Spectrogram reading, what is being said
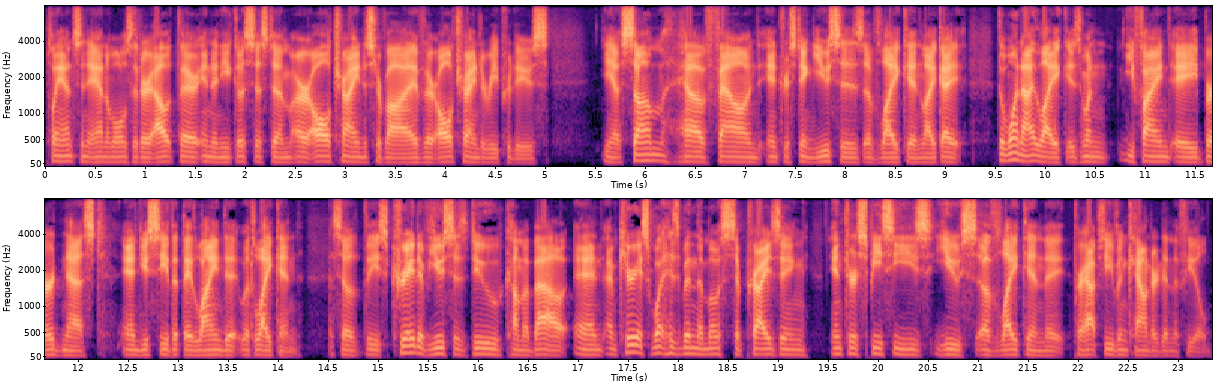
plants and animals that are out there in an ecosystem are all trying to survive, they're all trying to reproduce. You know, some have found interesting uses of lichen. Like I the one I like is when you find a bird nest and you see that they lined it with lichen. So these creative uses do come about. And I'm curious what has been the most surprising interspecies use of lichen that perhaps you've encountered in the field.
